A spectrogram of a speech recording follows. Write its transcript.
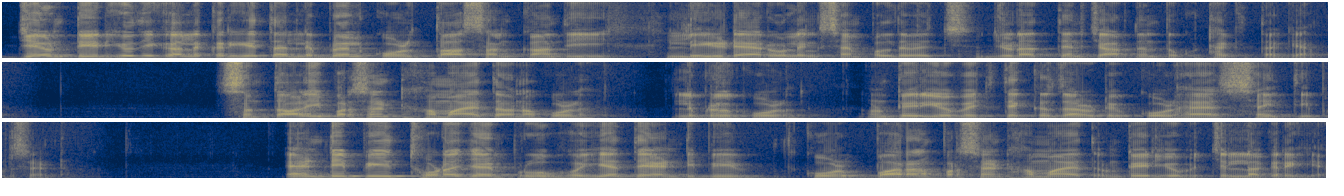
ਜੇ ਓਨਟਾਰੀਓ ਦੀ ਗੱਲ ਕਰੀਏ ਤਾਂ ਲਿਬਰਲ ਕੋਲ 10 ਅੰਕਾਂ ਦੀ ਲੀਡ ਹੈ ਰੋਲਿੰਗ ਸੈਂਪਲ ਦੇ ਵਿੱਚ, ਜਿਹੜਾ 3-4 ਦਿਨ ਤੋਂ ਇਕੱਠਾ ਕੀਤਾ ਗਿਆ। 47% ਹਮਾਇਤ ਹੈ ਉਹਨਾਂ ਕੋਲ ਲਿਬਰਲ ਕੋਲ ਓਨਟਾਰੀਓ ਵਿੱਚ ਤੇ ਕੰਜ਼ਰਵੇਟਿਵ ਕੋਲ ਹੈ 37% ਐਨਡੀਪੀ ਥੋੜਾ ਜਿਹਾ ਇੰਪਰੂਵ ਹੋਈ ਹੈ ਤੇ ਐਨਡੀਪੀ ਕੋਲ 12% ਹਮਾਇਤ ਓਨਟਾਰੀਓ ਵਿੱਚ ਲੱਗ ਰਹੀ ਹੈ।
